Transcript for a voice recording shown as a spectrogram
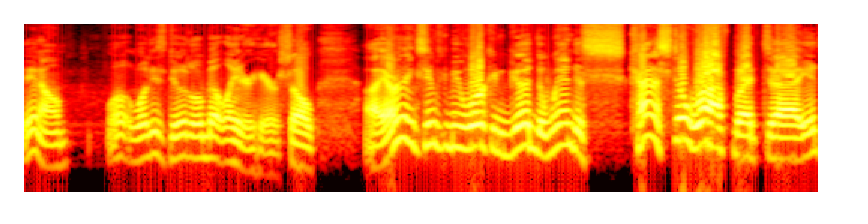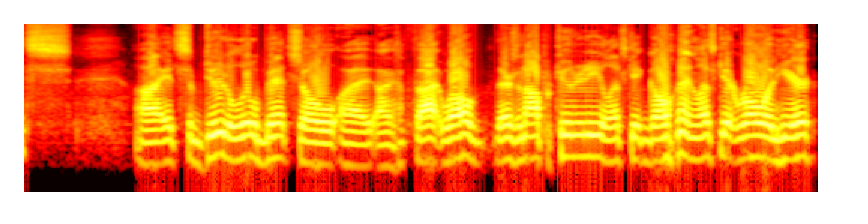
you know, we'll, we'll just do it a little bit later here. So uh, everything seems to be working good. The wind is kind of still rough, but uh, it's it's subdued a little bit. So I thought, well, there's an opportunity. Let's get going. Let's get rolling here.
